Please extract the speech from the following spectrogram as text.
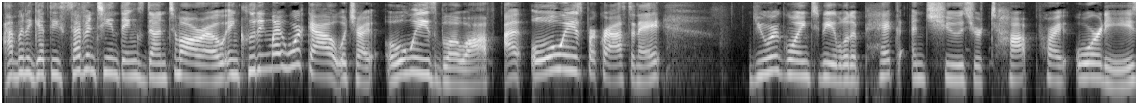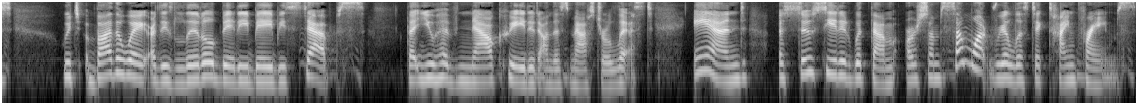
I'm going to get these 17 things done tomorrow, including my workout, which I always blow off, I always procrastinate, you are going to be able to pick and choose your top priorities which, by the way, are these little bitty baby steps that you have now created on this master list. And associated with them are some somewhat realistic timeframes.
